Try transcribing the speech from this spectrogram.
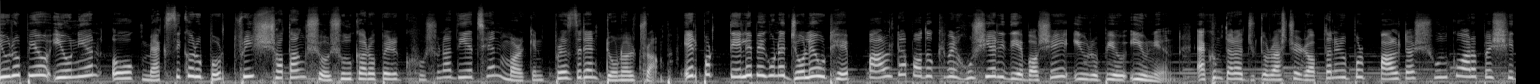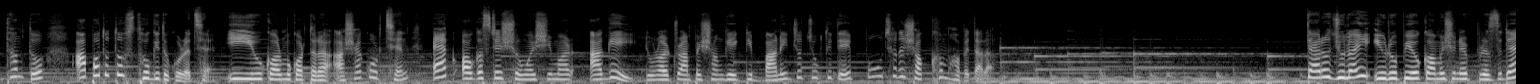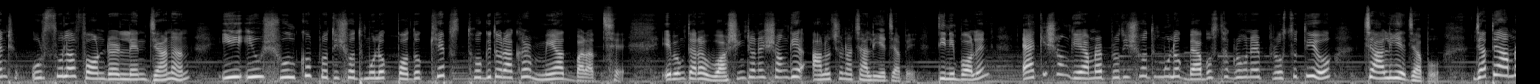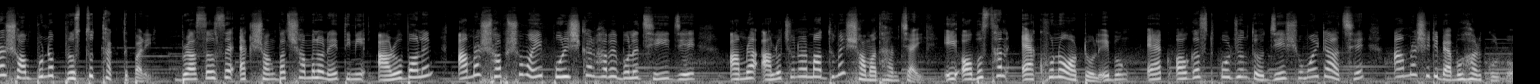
ইউরোপীয় ইউনিয়ন ও মেক্সিকোর উপর ত্রিশ শতাংশ শুল্ক আরোপের ঘোষণা দিয়েছেন মার্কিন প্রেসিডেন্ট ডোনাল্ড ট্রাম্প। এরপর তেলে বেগুনে জ্বলে উঠে পাল্টা পদক্ষেপের হুঁশিয়ারি দিয়ে বসে ইউরোপীয় ইউনিয়ন। এখন তারা যুক্তরাষ্ট্রের রপ্তানির উপর পাল্টা শুল্ক আরোপের সিদ্ধান্ত আপাতত স্থগিত করেছে। ইইউ কর্মকর্তারা আশা করছেন এক অগস্টের সময়সীমার আগেই ডোনাল্ড ট্রাম্পের সঙ্গে একটি বাণিজ্য চুক্তিতে পৌঁছাতে সক্ষম হবে তারা। তেরো জুলাই ইউরোপীয় কমিশনের প্রেসিডেন্ট উর্সুলা ফন্ডারলেন জানান, ইইউ শুল্ক প্রতিশোধমূলক পদক্ষেপ স্থগিত রাখার মেয়াদ বাড়াচ্ছে এবং তারা ওয়াশিংটনের সঙ্গে আলোচনা চালিয়ে যাবে। তিনি বলেন, একই সঙ্গে আমরা প্রতিশোধমূলক ব্যবস্থা গ্রহণের প্রস্তুতিও চালিয়ে যাব, যাতে আমরা সম্পূর্ণ প্রস্তুত থাকতে পারি। ব্রাসেলসে এক সংবাদ সম্মেলনে তিনি আরও বলেন, আমরা সবসময় পরিষ্কারভাবে বলেছি যে আমরা আলোচনার মাধ্যমে সমাধান চাই। এই অবস্থান এখনও অটল এবং এক অগস্ট পর্যন্ত যে সময়টা আছে, আমরা সেটি ব্যবহার করব।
